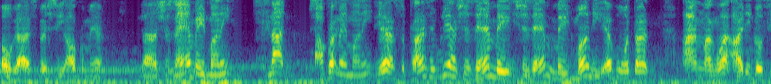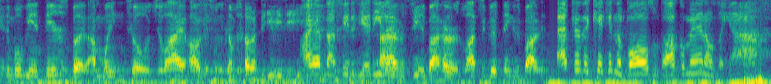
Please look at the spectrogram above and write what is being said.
Oh god, especially Aquaman. Uh, Shazam made money, not Surpri- Aquaman money. Yeah, surprisingly, yeah, Shazam made Shazam made money. Everyone thought I'm not gonna lie, I didn't go see the movie in theaters, but I'm waiting until July, August when it comes out on DVD. I have not seen it yet either. I haven't seen it, but I heard lots of good things about it. After the kick in the balls with Aquaman, I was like, ah,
